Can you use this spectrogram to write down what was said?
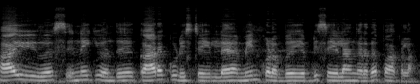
ஹாய் வியூவர்ஸ் இன்னைக்கு வந்து காரைக்குடி ஸ்டைலில் மீன் குழம்பு எப்படி செய்யலாங்கிறத பார்க்கலாம்.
